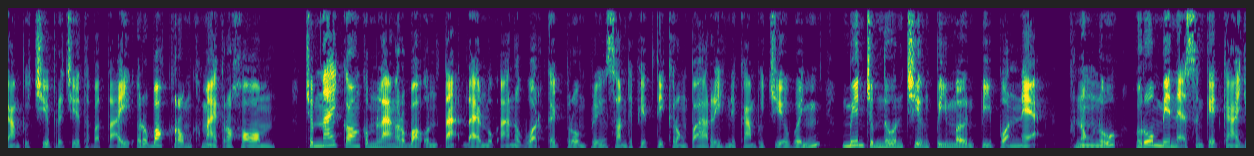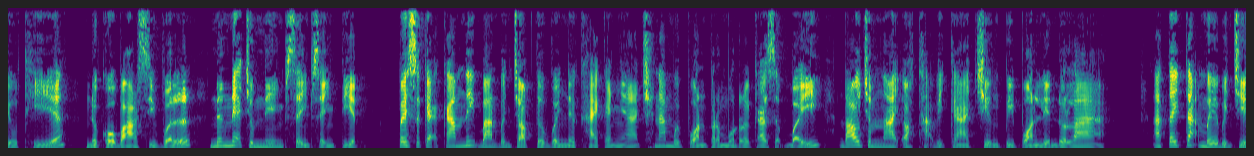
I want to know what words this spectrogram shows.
កម្ពុជាប្រជាធិបតេយ្យរបស់ក្រមខ្មែរក្រហមចំណែកកងកម្លាំងរបស់អ៊ុនតាក់ដែលមកអនុវត្តកិច្ចព្រមព្រៀងសន្តិភាពទីក្រុងប៉ារីសនៅកម្ពុជាវិញមានចំនួនជាង22,000នាក់ក្នុងនោះរួមមានអ្នកសង្កេតការយោធានគរបាលស៊ីវិលនិងអ្នកជំនាញផ្សេងផ្សេងទៀតបេសកកម្មនេះបានបញ្ចប់ទៅវិញនៅខែកញ្ញាឆ្នាំ1993ដោយចំណាយអស់ថវិកាជាង2000លានដុល្លារ អតីតមេបញ្ជា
